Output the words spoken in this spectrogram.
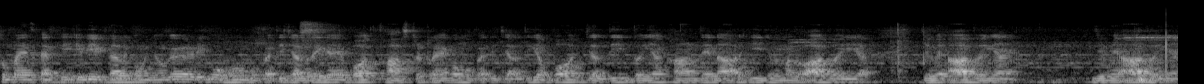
ਸੋ ਮੈਂ ਇਸ ਕਰਕੇ ਇਹ ਵੀ ਇੱਕ ਗੱਲ ਕਹੂੰ ਚਾਹੂੰਗਾ ਜਿਹੜੀ ਹੋਮੋਪੈਥੀ ਚੱਲ ਰਹੀ ਹੈ ਇਹ ਬਹੁਤ ਫਾਸਟ ਟਰੈਕ ਹੋਮੋਪੈਥੀ ਚੱਲਦੀ ਆ, ਬਹੁਤ ਜਲਦੀ ਦਵਾਈਆਂ ਖਾਣ ਦੇ ਨਾਲ ਹੀ ਜਿਵੇਂ ਮੰਨ ਲਓ ਆਹ ਦਵਾਈ ਆ ਜਿਵੇਂ ਆਹ ਦਵਾਈਆਂ ਜਿਵੇਂ ਆਹ ਦਵਾਈਆਂ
